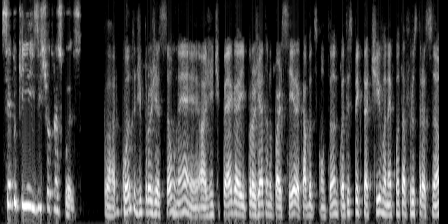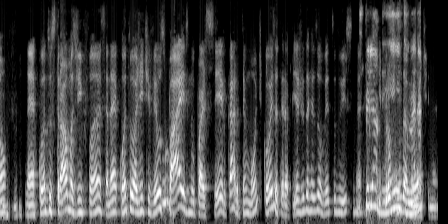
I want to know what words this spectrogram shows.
sendo que existem outras coisas. Claro. Quanto de projeção, né? A gente pega e projeta no parceiro, acaba descontando, quanta expectativa, né? Quanta frustração, uhum. né? Quantos traumas de infância, né? Quanto a gente vê os pais no parceiro. Cara, tem um monte de coisa, a terapia ajuda a resolver tudo isso, né? Espelhamento, né? né?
